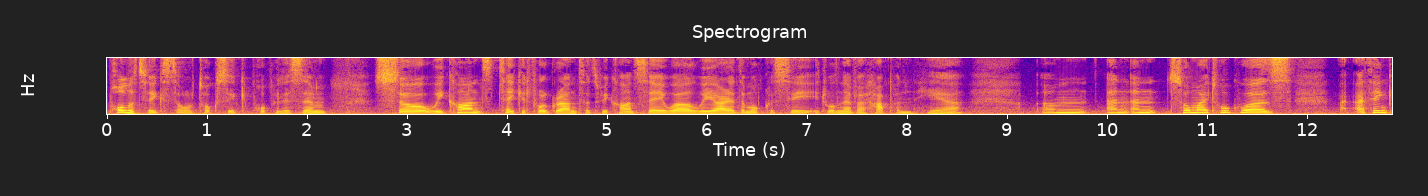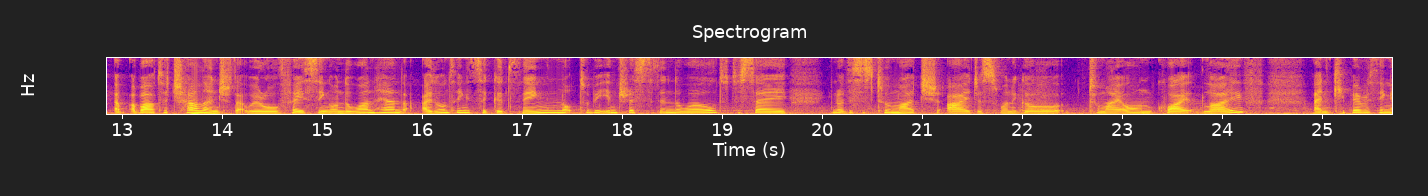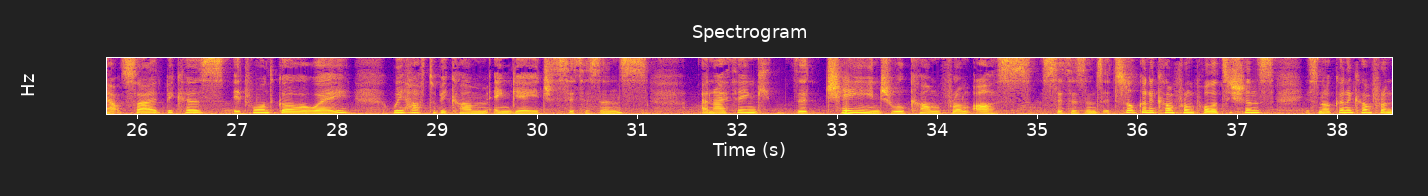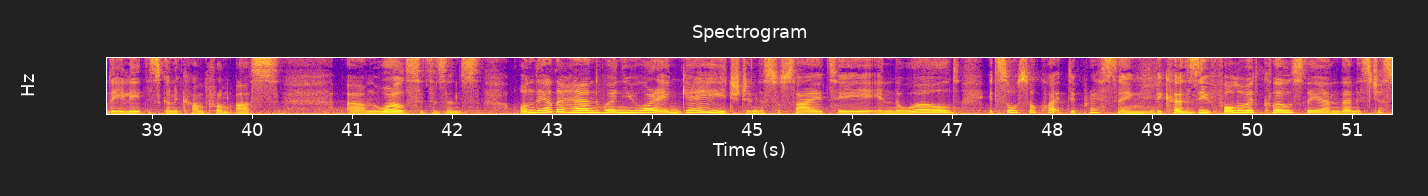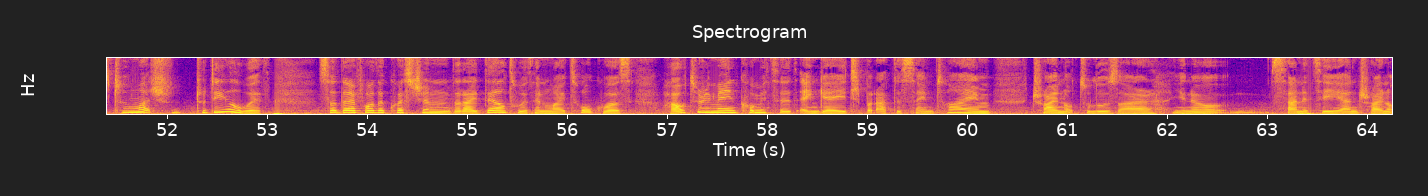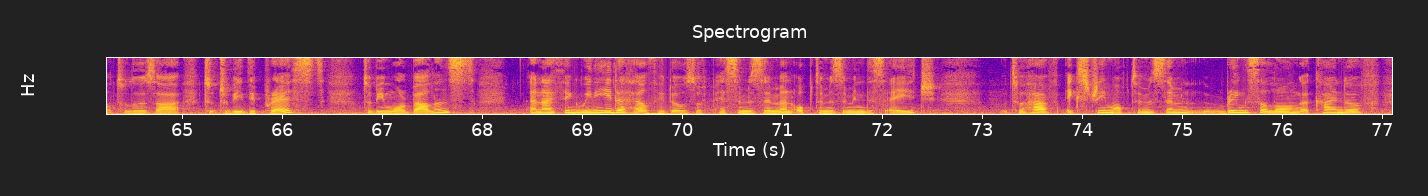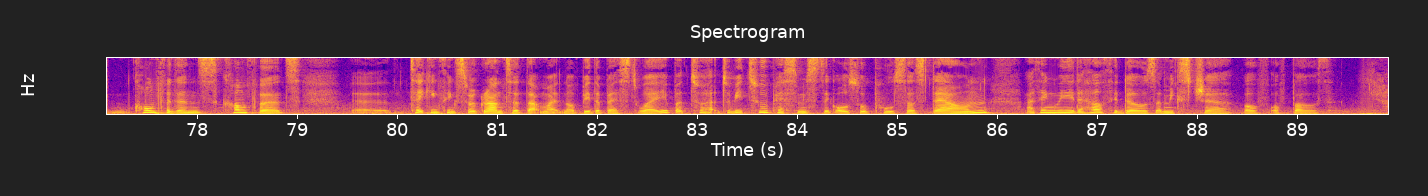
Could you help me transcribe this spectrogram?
politics or toxic populism. So we can't take it for granted. We can't say, well, we are a democracy, it will never happen here. Um, and, and so my talk was, I think, about a challenge that we're all facing. On the one hand, I don't think it's a good thing not to be interested in the world, to say, you know, this is too much. I just want to go to my own quiet life and keep everything outside because it won't go away. We have to become engaged citizens. And I think the change will come from us, citizens. It's not going to come from politicians. It's not going to come from the elite. It's going to come from us, um, world citizens. On the other hand, when you are engaged in the society, in the world, it's also quite depressing because you follow it closely and then it's just too much to deal with. So, therefore, the question that I dealt with in my talk was how to remain committed, engaged, but at the same time, try not to lose our, you know, sanity and try not to lose our, to, to be depressed, to be more balanced. And I think we need a healthy dose of pessimism and optimism in this age. To have extreme optimism brings along a kind of confidence, comfort, uh, taking things for granted that might not be the best way. But to, ha- to be too pessimistic also pulls us down. I think we need a healthy dose, a mixture of, of both.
